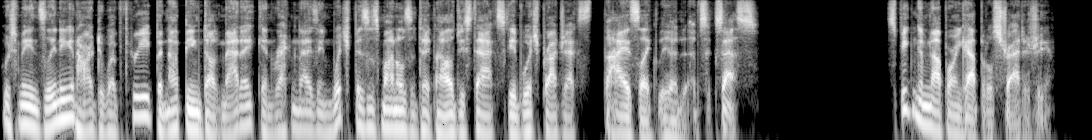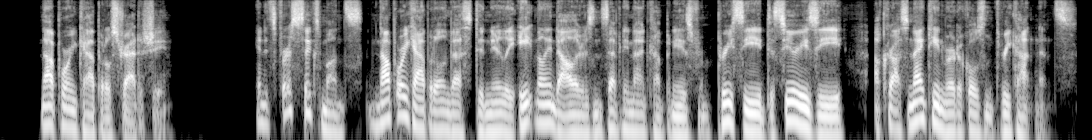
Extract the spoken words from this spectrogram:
which means leaning in hard to Web3, but not being dogmatic and recognizing which business models and technology stacks give which projects the highest likelihood of success. Speaking of Not Boring Capital strategy, Not Boring Capital strategy. In its first six months, Boring Capital invested nearly $8 million in 79 companies from pre seed to Series E across 19 verticals and three continents.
